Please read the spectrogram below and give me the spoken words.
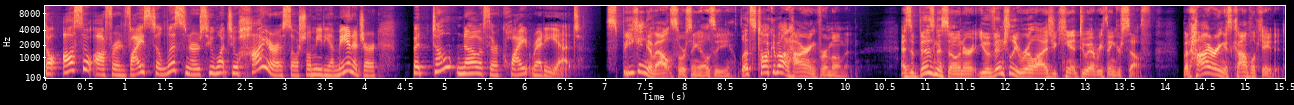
They'll also offer advice to listeners who want to hire a social media manager, but don't know if they're quite ready yet. Speaking of outsourcing, LZ, let's talk about hiring for a moment. As a business owner, you eventually realize you can't do everything yourself. But hiring is complicated.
